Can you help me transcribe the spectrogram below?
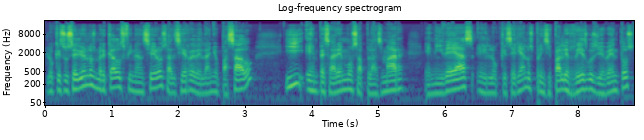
lo que sucedió en los mercados financieros al cierre del año pasado y empezaremos a plasmar en ideas eh, lo que serían los principales riesgos y eventos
